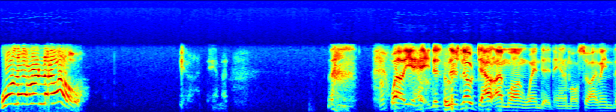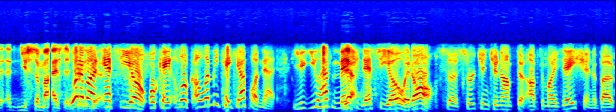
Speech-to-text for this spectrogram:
We'll never know. Well, yeah, hey, there's, there's no doubt I'm long-winded, Animal. So I mean, you surmised it. What about good. SEO? Okay, look, uh, let me take you up on that. You you haven't mentioned SEO at all. So search engine opt- optimization. About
